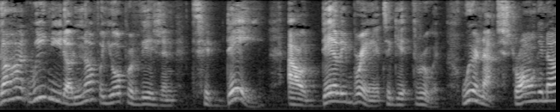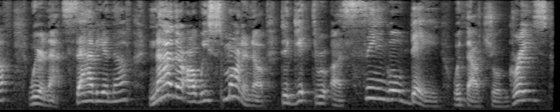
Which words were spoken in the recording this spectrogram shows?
God, we need enough of your provision today, our daily bread, to get through it. We're not strong enough. We're not savvy enough. Neither are we smart enough to get through a single day without your grace,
